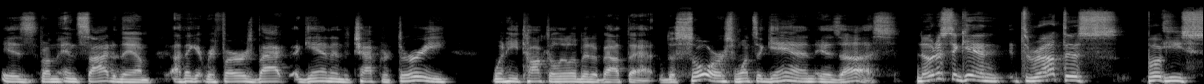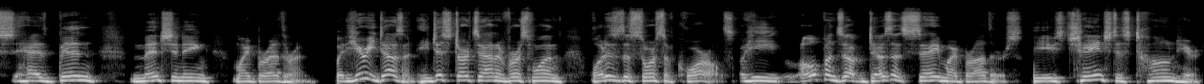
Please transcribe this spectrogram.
is from inside of them. I think it refers back again into chapter three when he talked a little bit about that. The source, once again, is us. Notice again throughout this book, he has been mentioning my brethren. But here he doesn't. He just starts out in verse one. What is the source of quarrels? He opens up, doesn't say my brothers. He's changed his tone here.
